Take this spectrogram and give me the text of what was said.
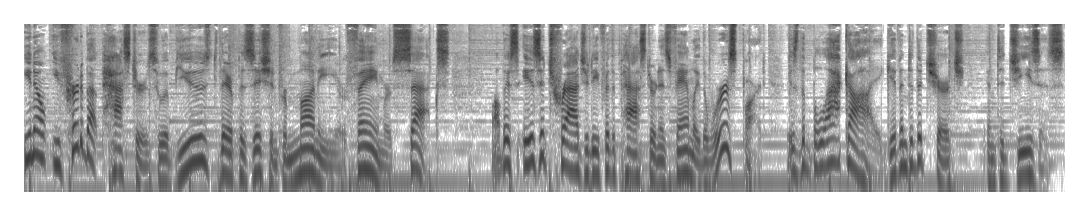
You know, you've heard about pastors who abused their position for money or fame or sex. While this is a tragedy for the pastor and his family, the worst part is the black eye given to the church and to Jesus.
